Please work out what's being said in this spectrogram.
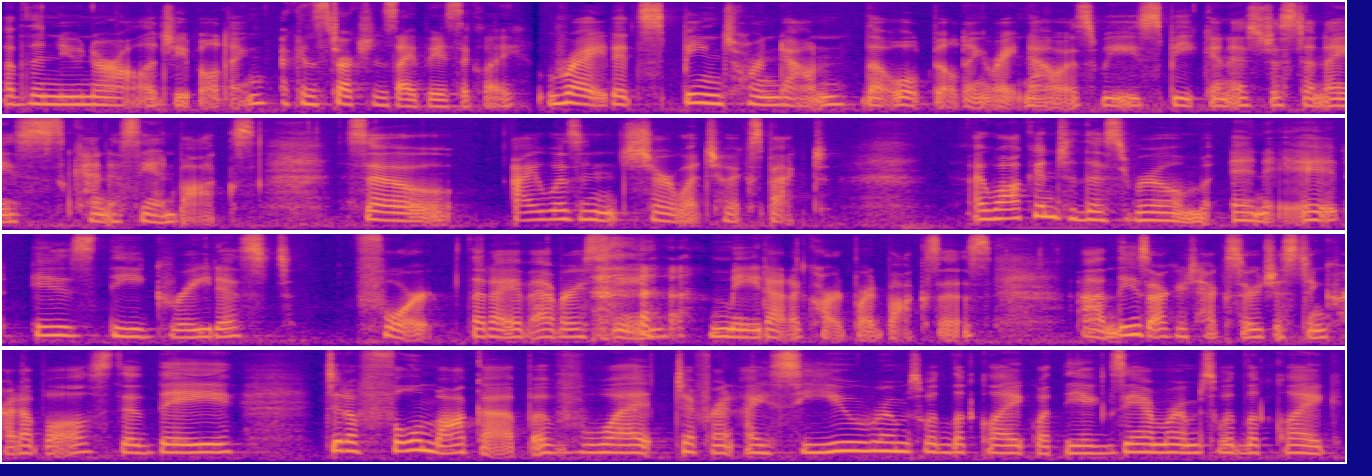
of the new neurology building. A construction site, basically. Right. It's being torn down, the old building, right now as we speak, and it's just a nice kind of sandbox. So, I wasn't sure what to expect. I walk into this room, and it is the greatest fort that I have ever seen made out of cardboard boxes. Um, these architects are just incredible. So they did a full mock up of what different ICU rooms would look like, what the exam rooms would look like,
